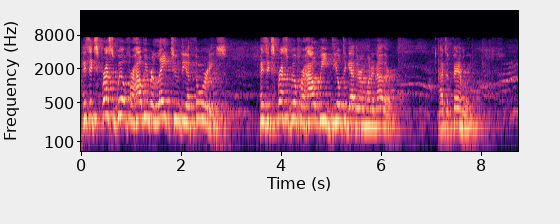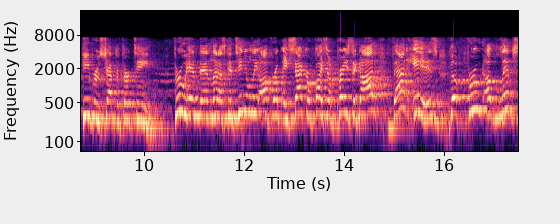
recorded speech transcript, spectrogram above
his expressed will for how we relate to the authorities, His expressed will for how we deal together in one another as a family. Hebrews chapter 13. Through him, then, let us continually offer up a sacrifice of praise to God. That is the fruit of lips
